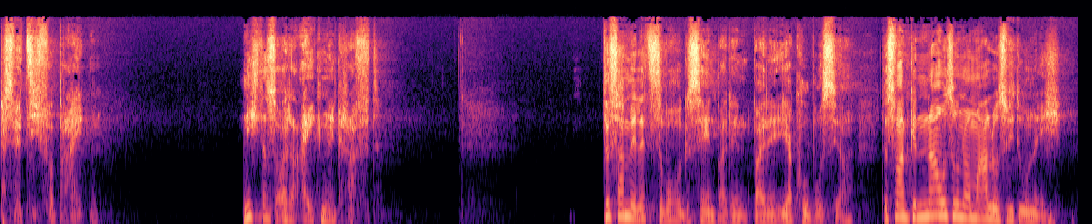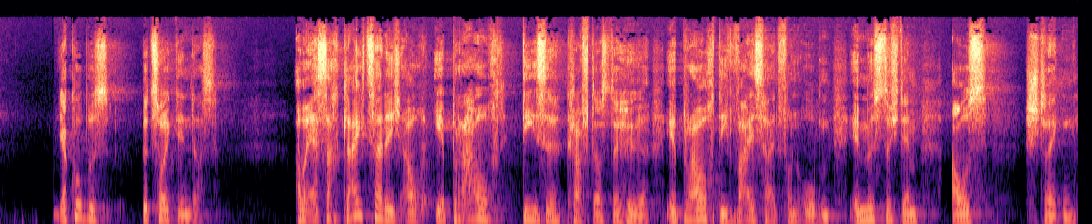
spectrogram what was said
Das wird sich verbreiten. Nicht aus eurer eigenen Kraft. Das haben wir letzte Woche gesehen bei den, bei den Jakobus, ja. Das waren genauso Normalos wie du und ich. Jakobus bezeugt ihnen das. Aber er sagt gleichzeitig auch, ihr braucht diese Kraft aus der Höhe. Ihr braucht die Weisheit von oben. Ihr müsst euch dem ausstrecken.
